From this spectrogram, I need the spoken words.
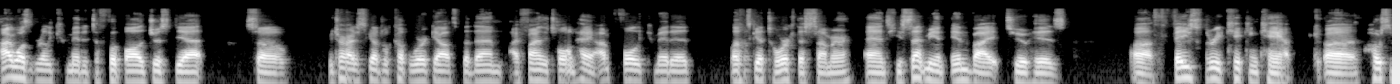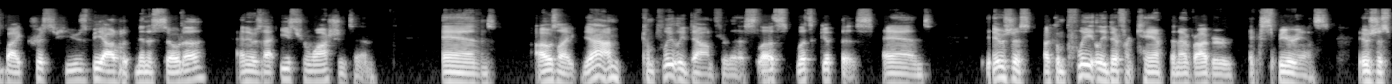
I wasn't really committed to football just yet. So we tried to schedule a couple workouts, but then I finally told him, Hey, I'm fully committed. Let's get to work this summer. And he sent me an invite to his uh, phase three kicking camp uh, hosted by Chris Hughesby out of Minnesota. And it was at Eastern Washington. And I was like, Yeah, I'm completely down for this. Let's let's get this. And it was just a completely different camp than I've ever experienced. It was just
